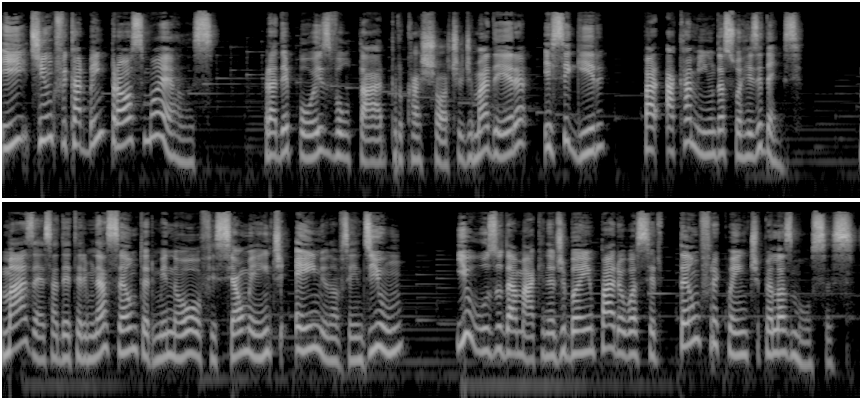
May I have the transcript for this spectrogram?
e tinham que ficar bem próximo a elas, para depois voltar para o caixote de madeira e seguir a caminho da sua residência. Mas essa determinação terminou oficialmente em 1901 e o uso da máquina de banho parou a ser tão frequente pelas moças.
